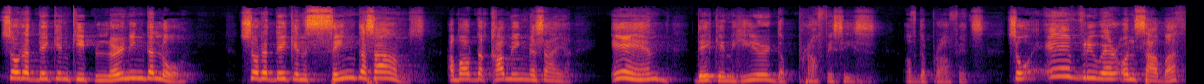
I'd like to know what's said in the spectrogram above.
So that they can keep learning the law, so that they can sing the Psalms about the coming Messiah, and they can hear the prophecies of the prophets. So everywhere on Sabbath,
